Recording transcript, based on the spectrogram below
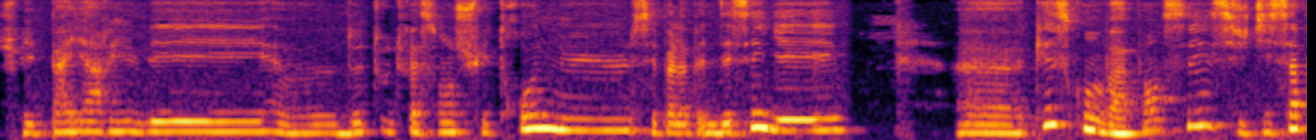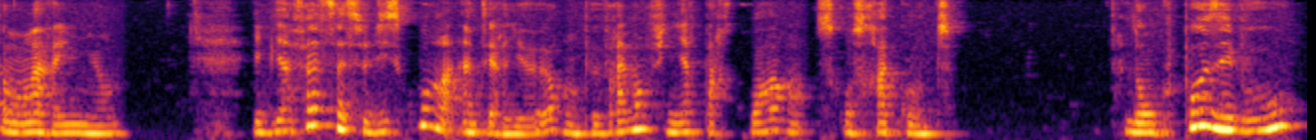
Je vais pas y arriver. Euh, de toute façon, je suis trop nulle. C'est pas la peine d'essayer. Euh, qu'est-ce qu'on va penser si je dis ça pendant la réunion? Eh bien, face à ce discours intérieur, on peut vraiment finir par croire ce qu'on se raconte. Donc, posez-vous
